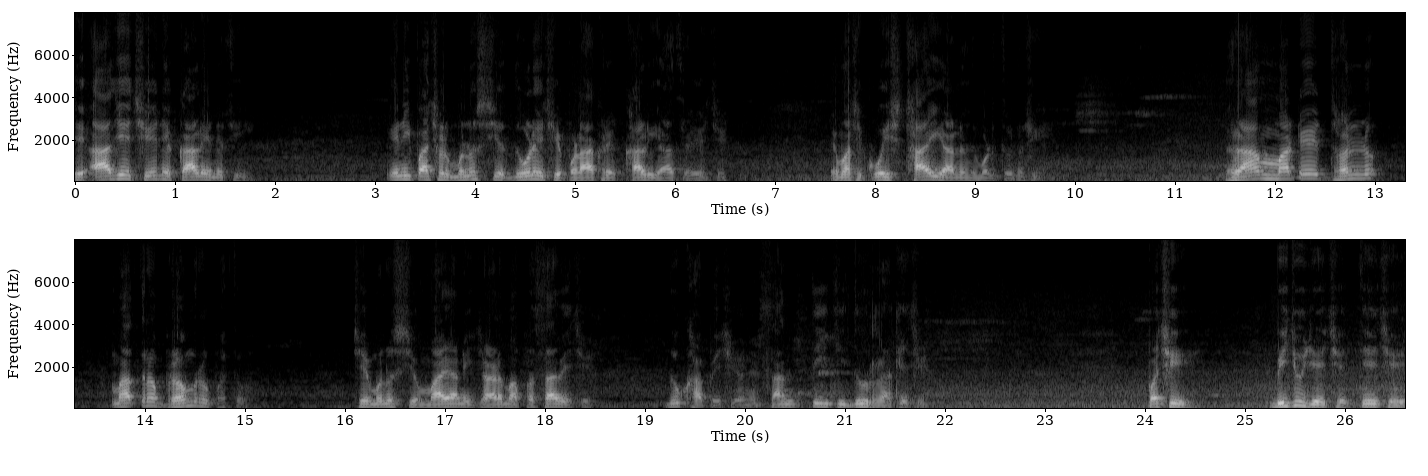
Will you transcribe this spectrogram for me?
એ આજે છે ને કાલે નથી. એની પાછળ મનુષ્ય દોડે છે પણ આખરે ખાલી હાથ રહે છે. એમાંથી કોઈ સ્થાયી આનંદ મળતો નથી. રામ માટે ધન માત્ર ભ્રમરૂપ હતો, જે મનુષ્ય માયાની જાળમાં ફસાવે છે, દુઃખ આપે છે અને શાંતિથી દૂર રાખે છે. પછી બીજું જે છે તે છે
